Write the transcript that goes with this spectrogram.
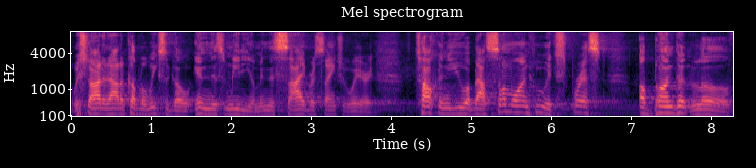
We started out a couple of weeks ago in this medium, in this cyber sanctuary, talking to you about someone who expressed abundant love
